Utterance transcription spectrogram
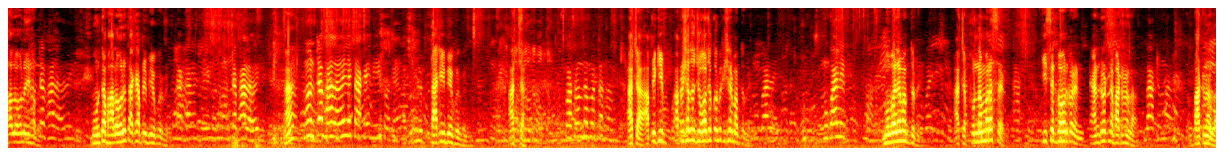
ভালো হলেই হবে। মনটা ভালো ভালো হলে তাকে আপনি বিয়ে করবেন। ভালো হ্যাঁ? মনটা ভালো হইলে টাকাই বিয়ে করে তাকেই বিয়ে করবেন। আচ্ছা। আচ্ছা আপনি কি আপনার সাথে যোগাযোগ করবে কিসের মাধ্যমে? মোবাইলে। মোবাইলে। মোবাইলের মাধ্যমে। আচ্ছা ফোন নাম্বার আছে? আছে। কি সেট ব্যবহার করেন? অ্যান্ড্রয়েড না বাটনওয়ালা বাটনওয়ালা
